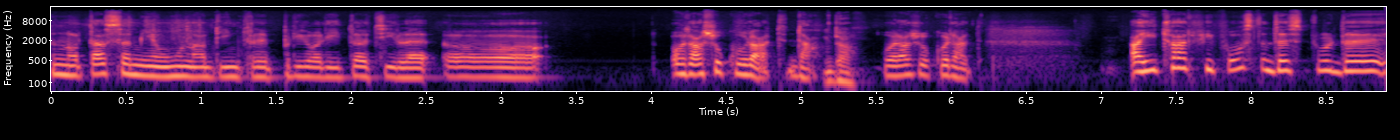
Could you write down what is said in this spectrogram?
notasem eu una dintre prioritățile, uh, orașul curat, da, Da. orașul curat. Aici ar fi fost destul de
